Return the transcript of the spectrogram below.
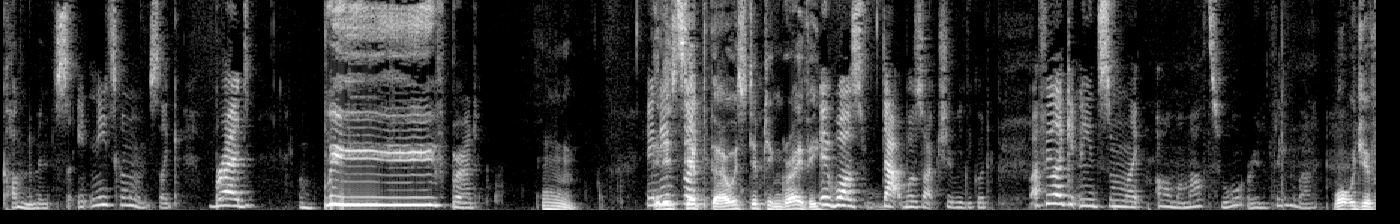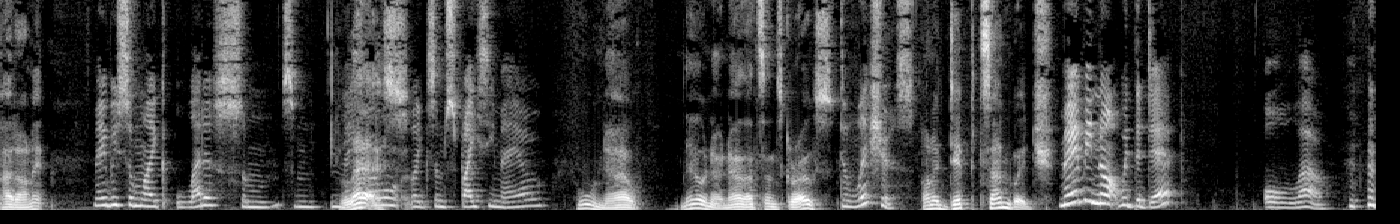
condiments. It needs condiments like bread, beef bread. Mm. It, It is like dipped though. It's dipped in gravy. it was that was actually really good. But I feel like it needs some like oh my mouth's watering thinking about it. what would you have had on it? Maybe some like lettuce, some some mayo, Lettuce? like some spicy mayo. Oh no, no, no, no. That sounds gross. Delicious. On a dipped sandwich. Maybe not with the dip. Although,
